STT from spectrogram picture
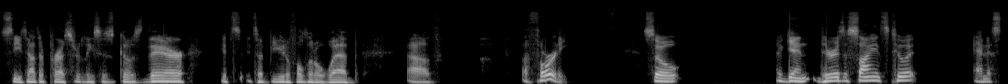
sees other press releases, goes there. It's it's a beautiful little web of authority. So again, there is a science to it, and it's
